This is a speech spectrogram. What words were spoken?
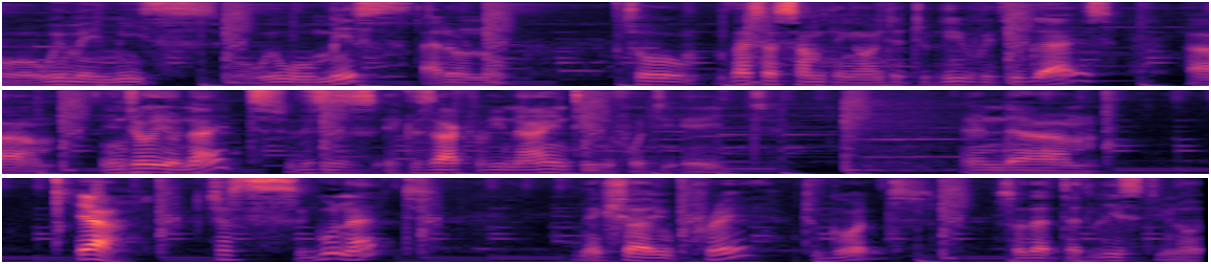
or we may miss, or we will miss. I don't know. So, that's just something I wanted to leave with you guys um, enjoy your night. This is exactly 1948 and um, yeah just good night. Make sure you pray to god so that at least you know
